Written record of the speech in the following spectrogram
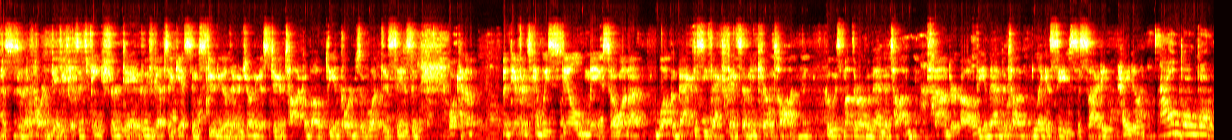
This is an important day because it's Pink Shirt Day. and We've got some guests in studio that are joining us to talk about the importance of what this is and what kind of the difference can we still make? So I want to welcome back to CFAX 1070 Carol Todd, who is mother of Amanda Todd, founder of the Amanda Todd Legacy Society. How you doing? I'm doing good.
